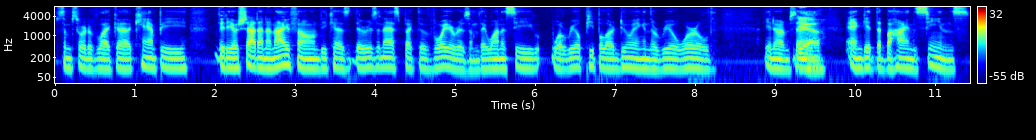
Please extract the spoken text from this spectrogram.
some sort of like a campy video shot on an iPhone because there is an aspect of voyeurism. They want to see what real people are doing in the real world. You know what I'm saying? Yeah. And get the behind the scenes.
